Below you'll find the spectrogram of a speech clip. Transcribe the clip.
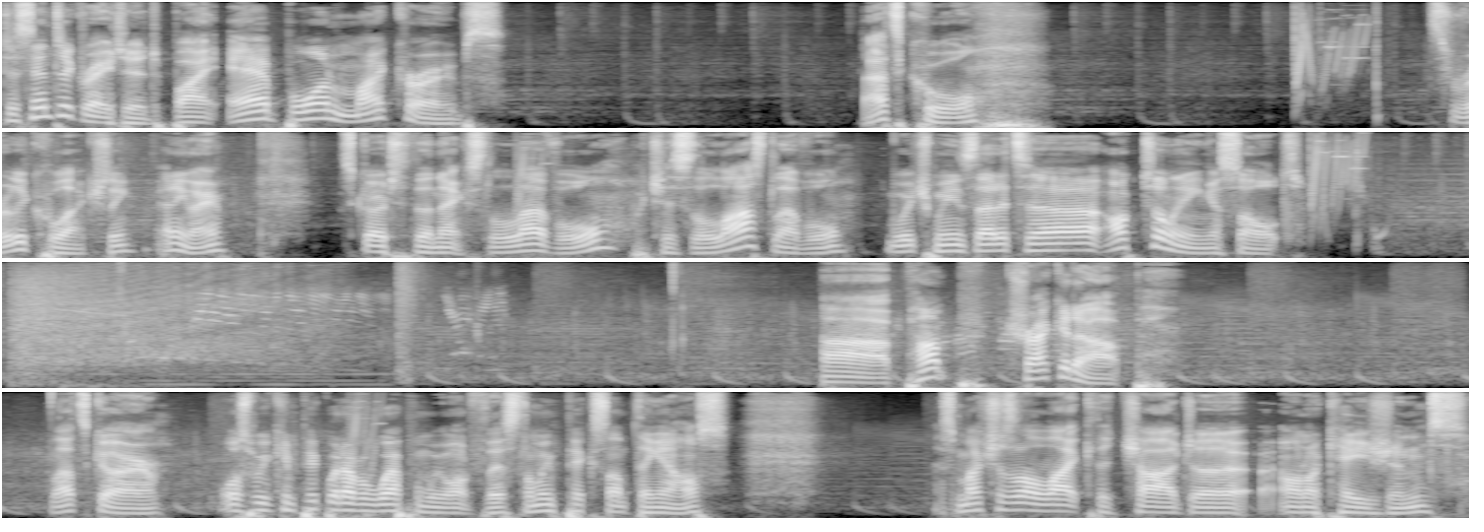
disintegrated by airborne microbes. That's cool. It's really cool, actually. Anyway, let's go to the next level, which is the last level, which means that it's a Octoling assault. Uh, pump, track it up. Let's go. Also, we can pick whatever weapon we want for this. Let me pick something else. As much as I like the charger on occasions,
